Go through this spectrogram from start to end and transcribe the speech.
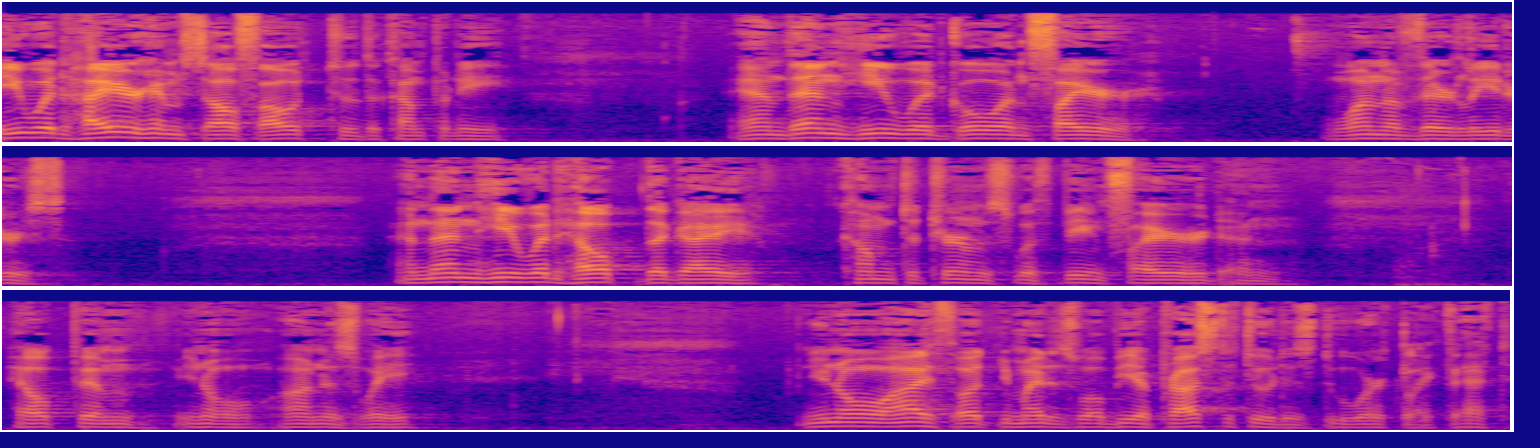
he would hire himself out to the company and then he would go and fire one of their leaders. And then he would help the guy come to terms with being fired and help him, you know, on his way. You know, I thought you might as well be a prostitute as do work like that.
